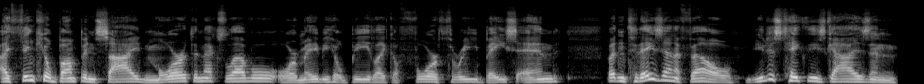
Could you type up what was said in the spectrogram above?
I think he'll bump inside more at the next level, or maybe he'll be like a 4 3 base end. But in today's NFL, you just take these guys and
